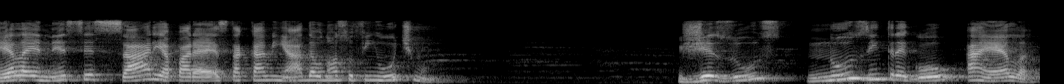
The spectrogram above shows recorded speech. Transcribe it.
ela é necessária para esta caminhada ao nosso fim último. Jesus nos entregou a ela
